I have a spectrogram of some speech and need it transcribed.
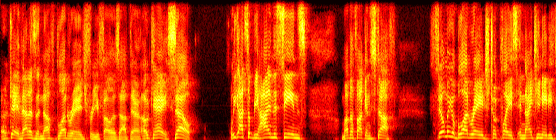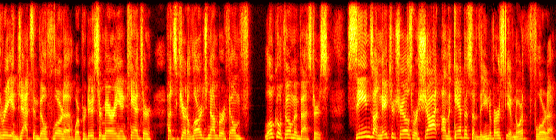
Okay, that is enough blood rage for you fellas out there. Okay, so we got some behind the scenes motherfucking stuff. Filming of Blood Rage took place in 1983 in Jacksonville, Florida, where producer Marianne Kanter had secured a large number of film local film investors. Scenes on nature trails were shot on the campus of the University of North Florida,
